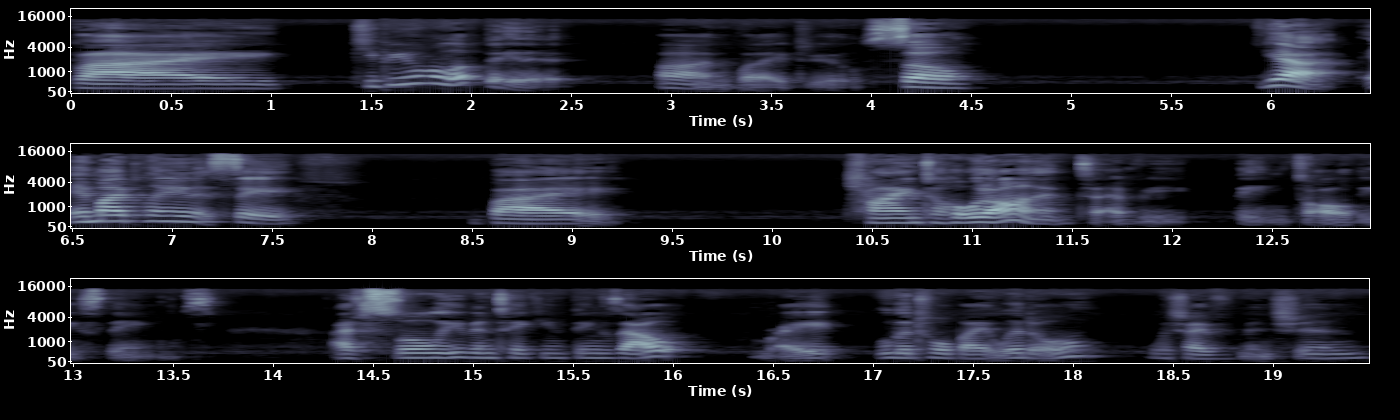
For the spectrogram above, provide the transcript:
by keeping you all updated on what I do. So, yeah, am I playing it safe by trying to hold on to everything, to all these things? I've slowly been taking things out, right? Little by little, which I've mentioned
